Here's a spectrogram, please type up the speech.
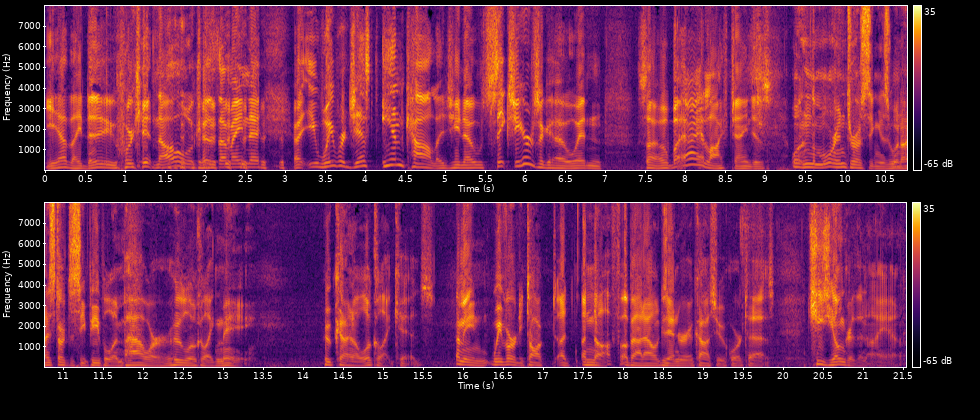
yeah, they do. We're getting old because, I mean, uh, we were just in college, you know, six years ago. And so, but hey, life changes. Well, and the more interesting is when I start to see people in power who look like me, who kind of look like kids. I mean, we've already talked uh, enough about Alexandria Ocasio Cortez. She's younger than I am,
